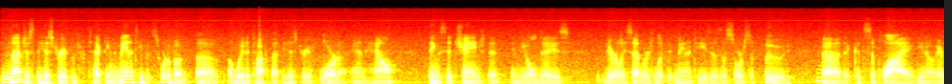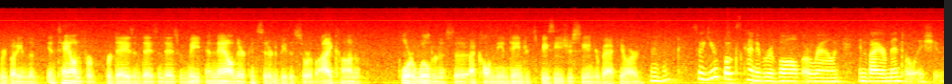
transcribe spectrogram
not just the history of protecting the manatee, but sort of a, a, a way to talk about the history of Florida and how things had changed. That in the old days, the early settlers looked at manatees as a source of food uh, that could supply, you know, everybody in the in town for, for days and days and days with meat. And now they're considered to be the sort of icon of Florida wilderness. Uh, I call them the endangered species you see in your backyard. Mhm. So your books kind of revolve around environmental issues.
